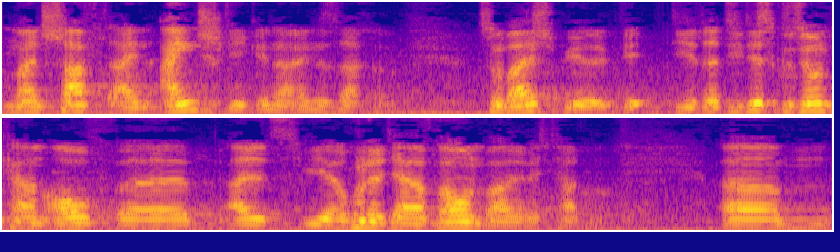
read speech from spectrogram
man schafft einen Einstieg in eine Sache. Zum Beispiel, die, die Diskussion kam auf, äh, als wir 100 Jahre Frauenwahlrecht hatten. Ähm,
